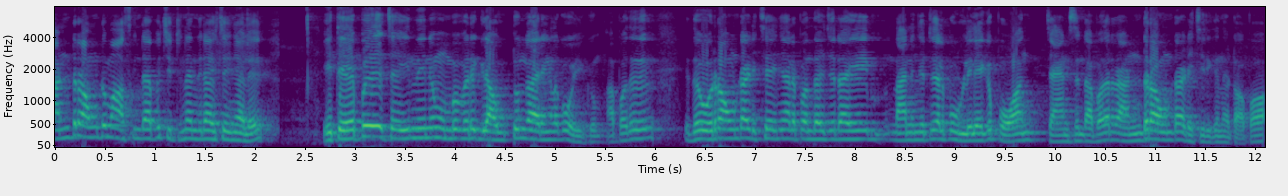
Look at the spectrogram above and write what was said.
രണ്ട് റൗണ്ട് മാസ്കിന്റെ ആപ്പ് ചുറ്റിന് എന്തിനാണെന്ന് വെച്ച് കഴിഞ്ഞാൽ ഈ തേപ്പ് ചെയ്യുന്നതിന് മുമ്പ് ഇവർ ഗ്രൗട്ടും കാര്യങ്ങളൊക്കെ ഒഴിക്കും. അപ്പോൾ അത് ഇത് ഒരു റൗണ്ട് അടിച്ച് കഴിഞ്ഞാൽ ചിലപ്പോൾ എന്താ വെച്ചിട്ട് ഈ നനഞ്ഞിട്ട് ചിലപ്പോൾ ഉള്ളിലേക്ക് പോകാൻ ചാൻസ് ഉണ്ട്. അപ്പോൾ അത് രണ്ട് റൗണ്ട് അടിച്ചിരിക്കുന്നു കേട്ടോ അപ്പോൾ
